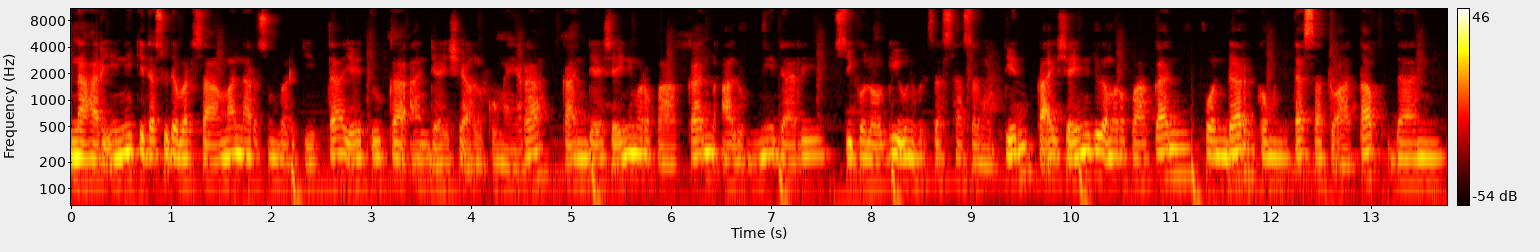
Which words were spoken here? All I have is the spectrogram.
Nah hari ini kita sudah bersama narasumber kita yaitu Kak Andi Aisyah Al Kumaira. Kak Andi ini merupakan alumni dari Psikologi Universitas Hasanuddin. Kak Aisyah ini juga merupakan founder komunitas Satu Atap dan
